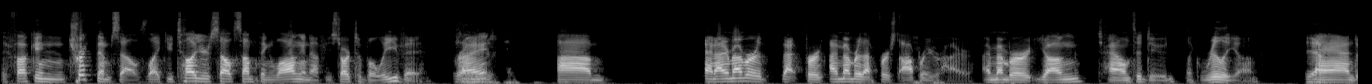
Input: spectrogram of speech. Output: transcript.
they fucking trick themselves. Like you tell yourself something long enough, you start to believe it, right? Um, and I remember that first. I remember that first operator hire. I remember young, talented dude, like really young. Yeah. And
